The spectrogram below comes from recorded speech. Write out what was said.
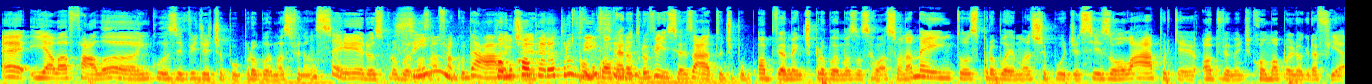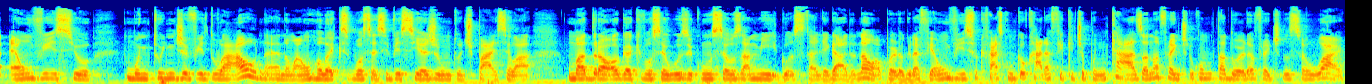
É, e ela fala, inclusive, de, tipo, problemas financeiros, problemas Sim, na faculdade. Como qualquer outro vício. Como qualquer né? outro vício, exato. Tipo, obviamente, problemas nos relacionamentos, problemas, tipo, de se isolar, porque, obviamente, como a pornografia é um vício muito individual, né? Não é um rolê que você se vicia junto, tipo, ah, sei lá, uma droga que você use com seus amigos, tá ligado? Não, a pornografia é um vício que faz com que o cara fique, tipo, em casa, na frente do computador, na frente do celular.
